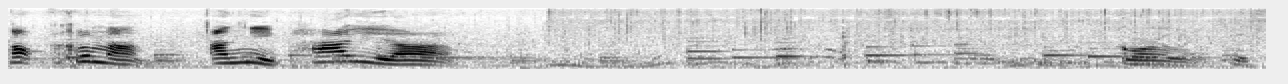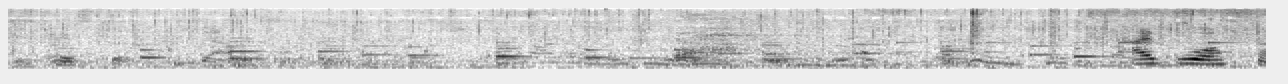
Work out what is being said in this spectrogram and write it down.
아, 잠깐만. 아니, 파이야. Garlic taste taste. Yeah. 잘 구웠어.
